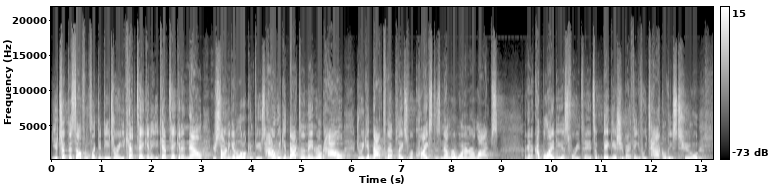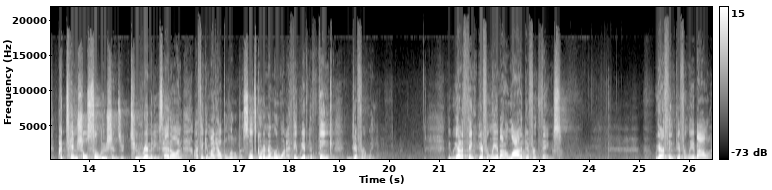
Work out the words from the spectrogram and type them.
You took the self inflicted detour, you kept taking it, you kept taking it. Now you're starting to get a little confused. How do we get back to the main road? How do we get back to that place where Christ is number one in our lives? I got a couple ideas for you today. It's a big issue, but I think if we tackle these two potential solutions or two remedies head on, I think it might help a little bit. So let's go to number one. I think we have to think differently. I think we got to think differently about a lot of different things. We got to think differently about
